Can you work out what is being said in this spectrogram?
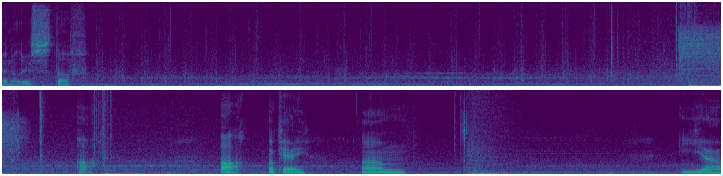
Yeah, no, there's stuff. Ah. Ah, okay. Um... Yeah,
